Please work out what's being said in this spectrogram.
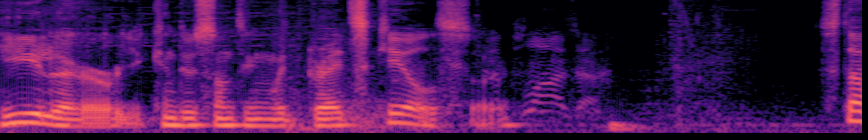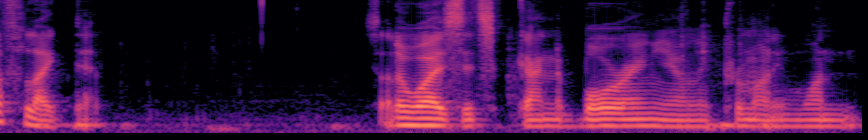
healer, or you can do something with great skills, or stuff like that. So otherwise, it's kind of boring. You're only promoting one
